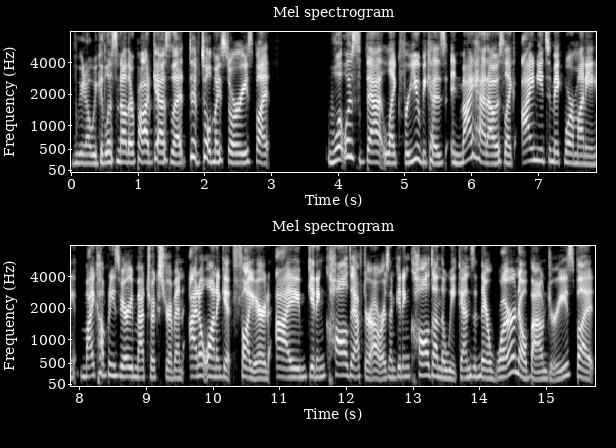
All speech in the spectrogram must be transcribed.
know, we could listen to other podcasts that have told my stories, but what was that like for you? Because in my head, I was like, I need to make more money. My company's very metrics driven. I don't want to get fired. I'm getting called after hours. I'm getting called on the weekends, and there were no boundaries. But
